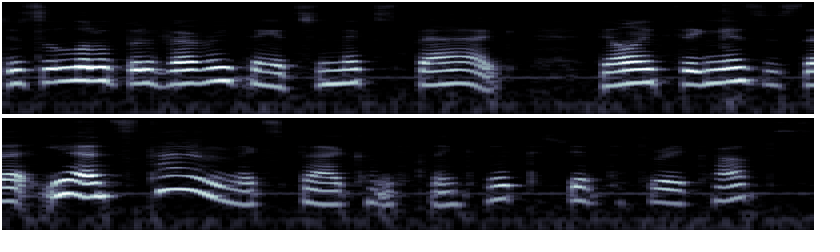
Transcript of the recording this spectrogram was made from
There's a little bit of everything. It's a mixed bag. The only thing is, is that, yeah, it's kind of a mixed bag, come to think of it, because you have the Three Cups.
